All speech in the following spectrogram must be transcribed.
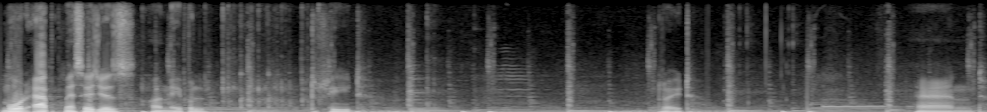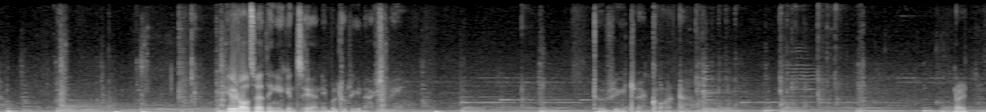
more apt message is unable to read. Right. And here also I think you can say unable to read actually. To read record. Right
